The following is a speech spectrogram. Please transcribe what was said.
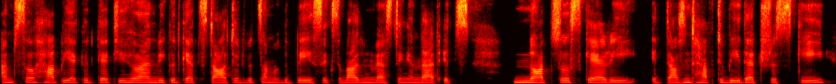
I'm so happy I could get you here and we could get started with some of the basics about investing and that it's not so scary. It doesn't have to be that risky.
